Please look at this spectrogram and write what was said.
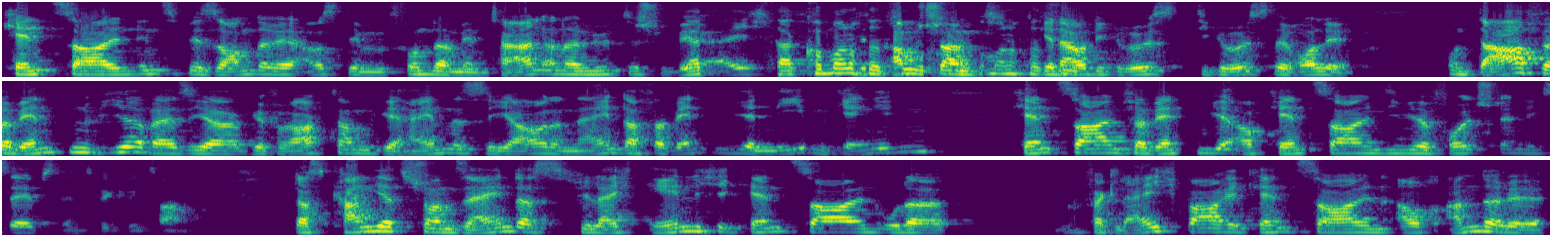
Kennzahlen, insbesondere aus dem fundamentalanalytischen Bereich. Ja, da kommen wir noch dazu. Abstand, noch dazu. Genau, die größte, die größte Rolle. Und da verwenden wir, weil Sie ja gefragt haben, Geheimnisse ja oder nein, da verwenden wir neben gängigen Kennzahlen, verwenden wir auch Kennzahlen, die wir vollständig selbst entwickelt haben. Das kann jetzt schon sein, dass vielleicht ähnliche Kennzahlen oder vergleichbare Kennzahlen auch andere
